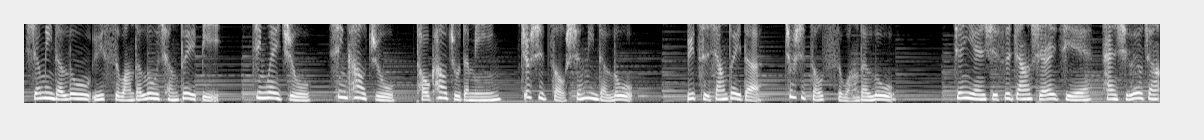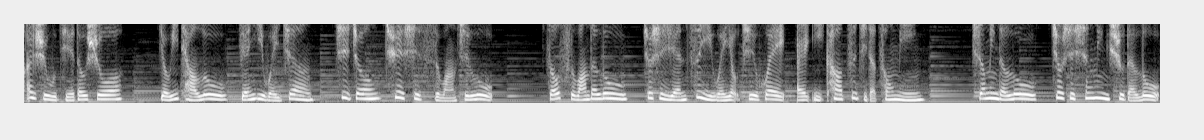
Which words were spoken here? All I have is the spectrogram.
生命的路与死亡的路成对比，敬畏主、信靠主、投靠主的名。就是走生命的路，与此相对的，就是走死亡的路。箴言十四章十二节和十六章二十五节都说，有一条路，人以为正，至终却是死亡之路。走死亡的路，就是人自以为有智慧而倚靠自己的聪明。生命的路，就是生命树的路，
